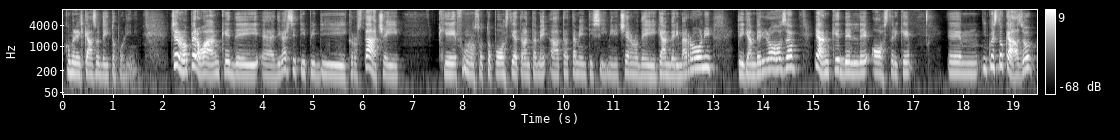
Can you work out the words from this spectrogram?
come nel caso dei topolini. C'erano però anche dei eh, diversi tipi di crostacei che furono sottoposti a, trattame- a trattamenti simili. C'erano dei gamberi marroni, dei gamberi rosa e anche delle ostriche Ehm, in questo caso,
